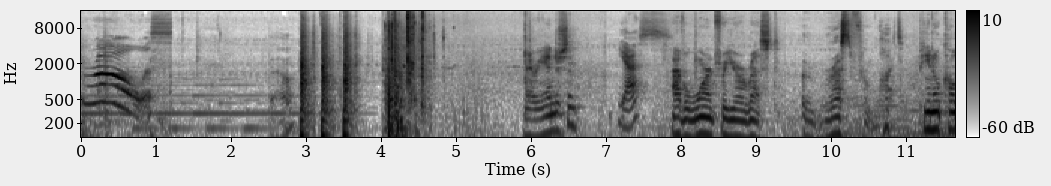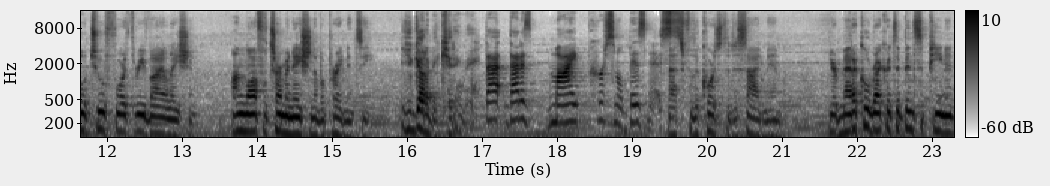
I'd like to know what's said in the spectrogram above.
Gross. Mary Anderson, Yes. I have a warrant for your arrest. Arrest for what? Penal Code 243 violation. Unlawful termination of a pregnancy. You gotta be kidding me. That that is my personal business. That's for the courts to decide, ma'am. Your medical records have been subpoenaed,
